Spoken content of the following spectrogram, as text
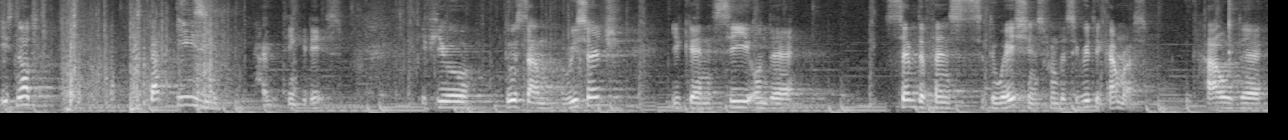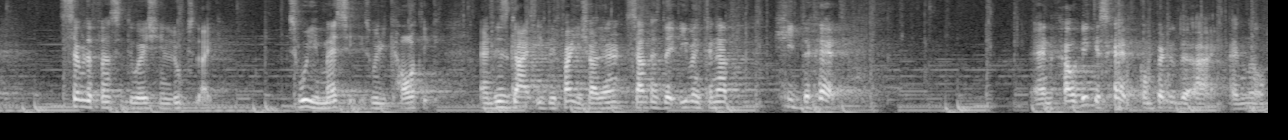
it's not that easy I think it is. If you do some research, you can see on the self-defense situations from the security cameras how the self-defense situation looks like. It's really messy, it's really chaotic. And these guys, if they fight each other, sometimes they even cannot hit the head. And how big is head compared to the eye? I don't know,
